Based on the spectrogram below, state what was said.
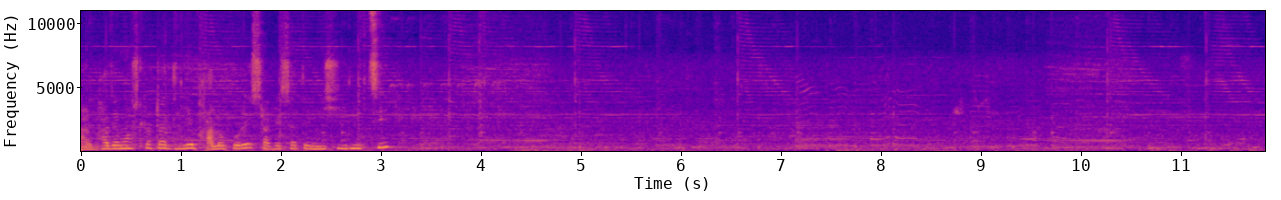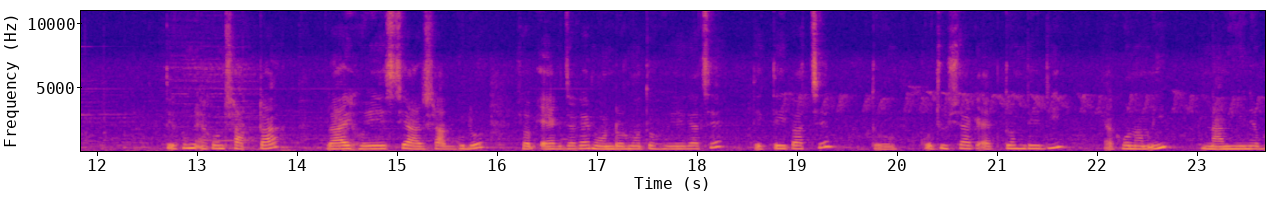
আর ভাজা মশলাটা দিয়ে ভালো করে শাকের সাথে মিশিয়ে নিচ্ছি। দেখুন, এখন শাকটা প্রায় হয়ে এসছে, আর শাকগুলো সব এক জায়গায় মণ্ডর মতো হয়ে গেছে, দেখতেই পাচ্ছেন। তো কচু শাক একদম রেডি এখন আমি নামিয়ে নেব।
